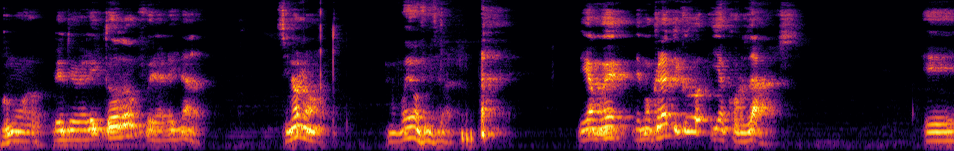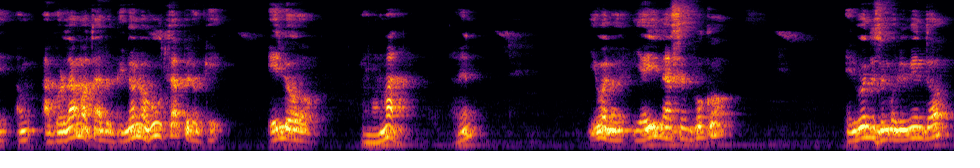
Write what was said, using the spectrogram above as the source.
Como dentro de la ley todo, fuera de la ley nada. Si no, no, no podemos funcionar. Digamos, es democrático y acordamos. Eh, acordamos hasta lo que no nos gusta, pero que es lo, lo normal. ¿Está bien? Y bueno, y ahí nace un poco el buen desenvolvimiento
